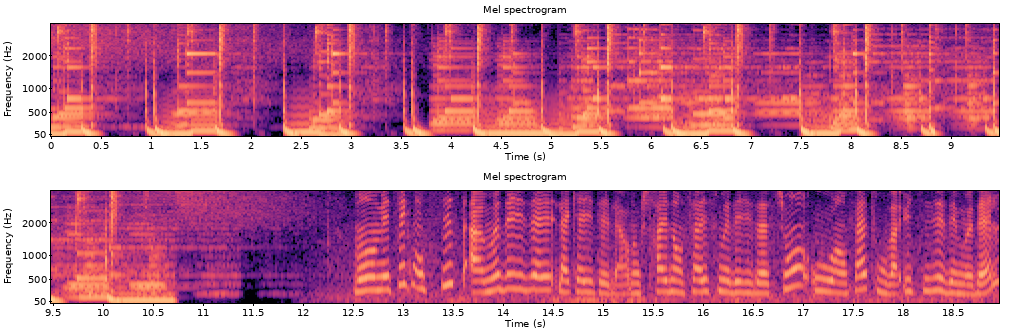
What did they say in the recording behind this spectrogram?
Mon métier consiste à modéliser la qualité de l'air. Donc je travaille dans le service modélisation où en fait on va utiliser des modèles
